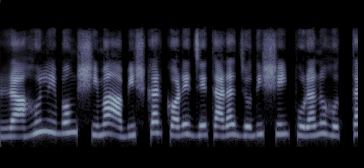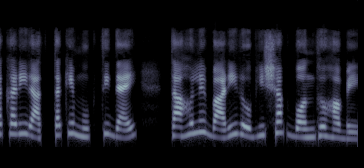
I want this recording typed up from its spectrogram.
রাহুল এবং সীমা আবিষ্কার করে যে তারা যদি সেই পুরানো হত্যাকারীর আত্মাকে মুক্তি দেয়, তাহলে বাড়ির অভিশাপ বন্ধ হবে।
